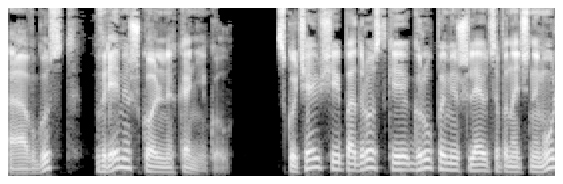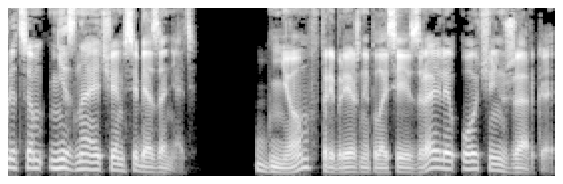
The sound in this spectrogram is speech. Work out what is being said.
Август время школьных каникул. Скучающие подростки группами шляются по ночным улицам, не зная, чем себя занять. Днем в прибрежной полосе Израиля очень жарко,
